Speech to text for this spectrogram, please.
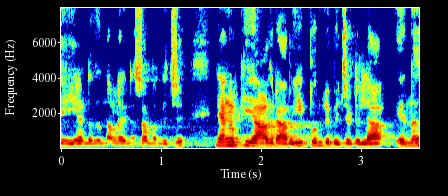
ചെയ്യേണ്ടത് എന്നുള്ളതിനെ സംബന്ധിച്ച് ഞങ്ങൾക്ക് യാതൊരു അറിയിപ്പും ലഭിച്ചിട്ടില്ല എന്ന്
